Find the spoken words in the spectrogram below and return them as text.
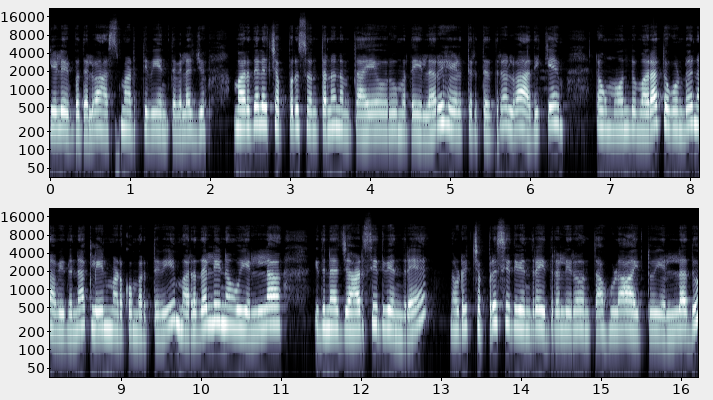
ಕೇಳಿರ್ಬೋದಲ್ವ? ಹಸ್ ಮಾಡ್ತೀವಿ ಅಂತವೆಲ್ಲ ಜೋ, ಮರದಲ್ಲೇ ಚಪ್ಪರಿಸು ಅಂತಲೂ ನಮ್ಮ ತಾಯಿಯವರು ಮತ್ತು ಎಲ್ಲರೂ ಹೇಳ್ತಿರ್ತಿದ್ರು ಅಲ್ವಾ ಅದಕ್ಕೆ ನಾವು ಒಂದು ಮರ ತೊಗೊಂಡು ನಾವು ಇದನ್ನು ಕ್ಲೀನ್ ಮಾಡ್ಕೊಂಬರ್ತೀವಿ. ಮರದಲ್ಲಿ ನಾವು ಎಲ್ಲ ಇದನ್ನು ಜಾಡಿಸಿದ್ವಿ ಅಂದರೆ ನೋಡಿರಿ ಚಪ್ಪರಿಸಿದ್ವಿ ಅಂದರೆ ಇದರಲ್ಲಿರೋವಂಥ ಹುಳ ಆಯಿತು, ಎಲ್ಲದು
